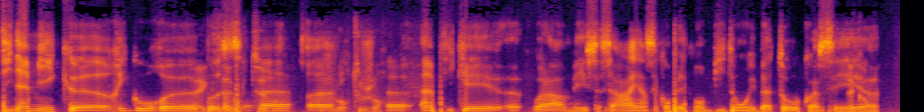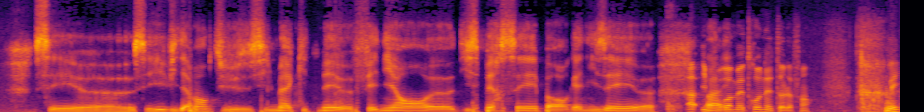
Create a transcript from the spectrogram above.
dynamique, rigoureux, bosseur, toujours, toujours. impliqué, voilà, mais ça sert à rien, c'est complètement bidon et bateau, quoi. C'est c'est euh, c'est évidemment que si le mec il te met euh, feignant, euh, dispersé, pas organisé. ah, il pourra mettre honnête à la fin. Oui,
